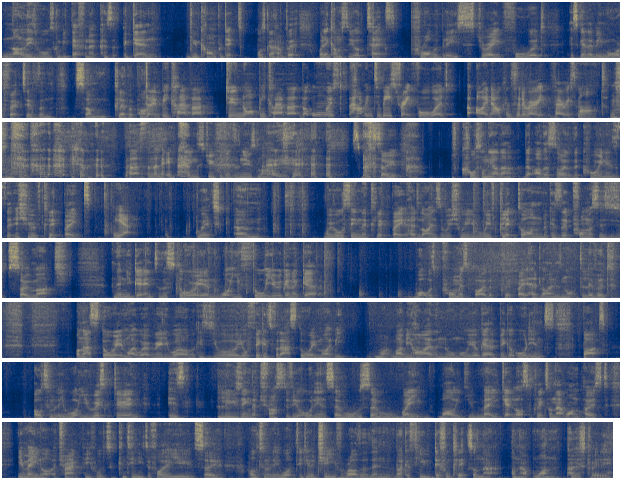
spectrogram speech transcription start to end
none of these rules can be definite because again, you can't predict what's going to happen. But when it comes to your text, probably straightforward is going to be more effective than some clever pun. Don't be clever. do not be clever, but almost having to be straightforward. I now consider very, very smart. Personally, being stupid is the new smart. so, so, of course, on the other the other side of the coin is the issue of clickbait. Yeah. Which um, we've all seen the clickbait headlines, which we we've clicked on because it promises you so much, and then you get into the story and what you thought you were going to get, what was promised by the clickbait headline is not delivered on that story, it might work really well because your your figures for that story might be might, might be higher than normal. You'll get a bigger audience, but ultimately, what you risk doing is losing the trust of your audience. So so wait, while you may get lots of clicks on that one post, you may not attract people to continue to follow you. So ultimately, what did you achieve rather than like a few different clicks on that on that one post, really?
